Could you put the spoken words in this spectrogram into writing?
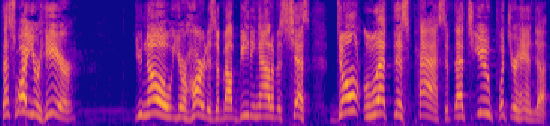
That's why you're here. You know your heart is about beating out of his chest. Don't let this pass. If that's you, put your hand up.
